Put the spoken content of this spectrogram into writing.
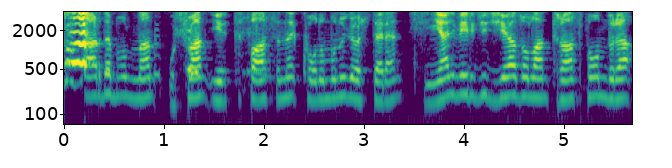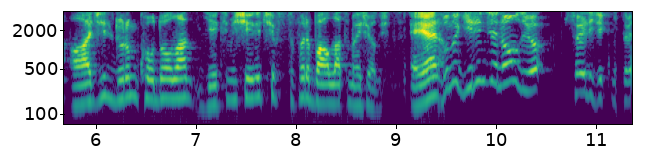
Uzaklarda bulunan uçağın irtifasını konumunu gösteren sinyal verici cihaz olan transpondera acil durum kodu olan 77 çift 0 bağlatmaya çalıştı. Eğer Bunu girince ne oluyor? Söyleyecek muhtemelen.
